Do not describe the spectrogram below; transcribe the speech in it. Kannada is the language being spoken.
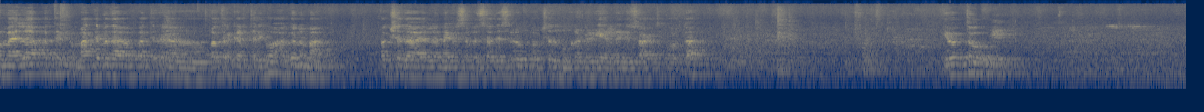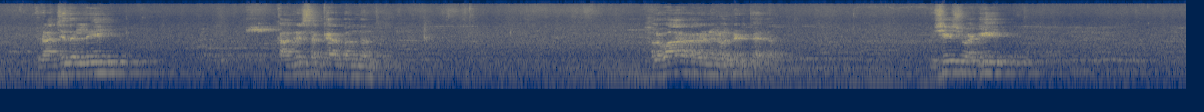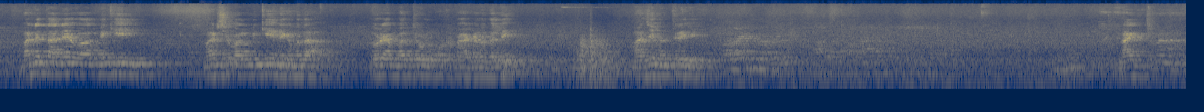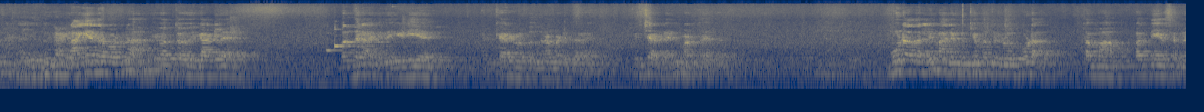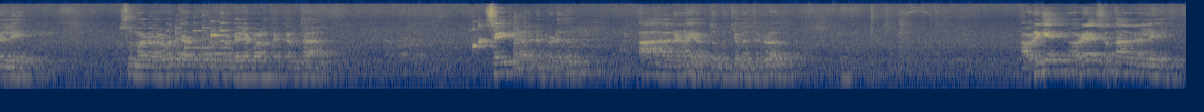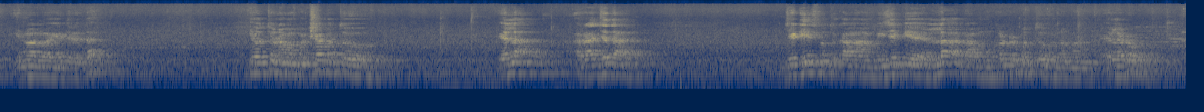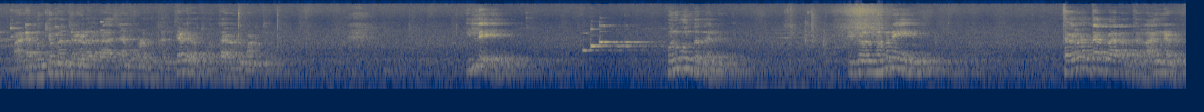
ನಮ್ಮ ಎಲ್ಲ ಪತ್ರಿಕ, ಮಾಧ್ಯಮದ ಪತ್ರ ಪತ್ರಕರ್ತರಿಗೂ ಹಾಗೂ ನಮ್ಮ ಪಕ್ಷದ ಎಲ್ಲ ನಗರಸಭೆ ಸದಸ್ಯರು, ಪಕ್ಷದ ಮುಖಂಡರಿಗೆ ಎಲ್ಲರಿಗೂ ಸ್ವಾಗತ ಕೋರ್ತಾ. ಇವತ್ತು ರಾಜ್ಯದಲ್ಲಿ ಕಾಂಗ್ರೆಸ್ ಸರ್ಕಾರ ಬಂದಂತ ಹಲವಾರು ಹಗರಣಗಳು ನಡೀತಾ ಇದ್ದಾವೆ. ವಿಶೇಷವಾಗಿ ಮೊನ್ನೆ ತಾನೇ ವಾಲ್ಮೀಕಿ ಮಹರ್ಷಿ ವಾಲ್ಮೀಕಿ ನಿಗಮದ ನೂರ ಎಂಬತ್ತೇಳು ಕೋಟಿ ರೂಪಾಯಿ ಹಗರಣದಲ್ಲಿ ಮಾಜಿ ಮಂತ್ರಿ ನಾಗ್- ನಾಗೇಂದ್ರ ಅವ್ರನ್ನ ಇವತ್ತು ಈಗಾಗಲೇ ಬಂಧನ ಆಗಿದೆ. ಇಡೀ ಅಧಿಕಾರಿಗಳು ಬಂಧನ ಮಾಡಿದ್ದಾರೆ. ವಿಚಾರಣೆಯನ್ನು ಮಾಡ್ತಾ ಇದ್ದಾರೆ. ಮೂಡಾದಲ್ಲಿ ಮಾನ್ಯ ಮುಖ್ಯಮಂತ್ರಿಗಳು ಕೂಡ ತಮ್ಮ ಪತ್ನಿ ಹೆಸರಿನಲ್ಲಿ ಸುಮಾರು ಅರವತ್ತೆರಡು ಕೋಟಿ ರೂಪಾಯಿ ಬೆಲೆ ಬಾಳತಕ್ಕಂಥ ಸೈಟ್ಗಳನ್ನು ಪಡೆದು ಆ ಹಗರಣ ಇವತ್ತು ಮುಖ್ಯಮಂತ್ರಿಗಳು ಅವರಿಗೆ, ಅವರೇ ಸ್ವತಃ ಅದರಲ್ಲಿ ಇನ್ವಾಲ್ವ್ ಆಗಿದ್ದರಿಂದ ಇವತ್ತು ನಮ್ಮ ಪಕ್ಷ ಮತ್ತು ಎಲ್ಲ ರಾಜ್ಯದ ಜೆ ಡಿ ಎಸ್ ಮತ್ತು ಕಾ, ಬಿ ಜೆ ಪಿಯ ಎಲ್ಲ ನಾವು ಮುಖಂಡರು ಮತ್ತು ನಮ್ಮ ಎಲ್ಲರೂ ಮಾನ್ಯ ಮುಖ್ಯಮಂತ್ರಿಗಳ ರಾಜೀನಾಮೆ ಕೊಡಬೇಕಂತೇಳಿ ಅವತ್ತು ಒತ್ತಾಯವನ್ನು ಮಾಡ್ತೀವಿ ಇಲ್ಲಿ ಹುನಗುಂದದಲ್ಲಿ ಇದೊಂದು ನಮನಿ ತಗಲಕ್ ದರ್ಬಾರ್ ಅಂತಲ್ಲ ನಡ್ದು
